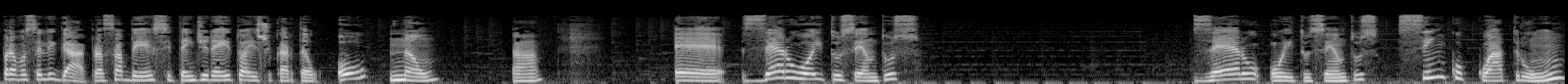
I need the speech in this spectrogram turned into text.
para você ligar para saber se tem direito a este cartão ou não, tá? É 0800 0800 541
